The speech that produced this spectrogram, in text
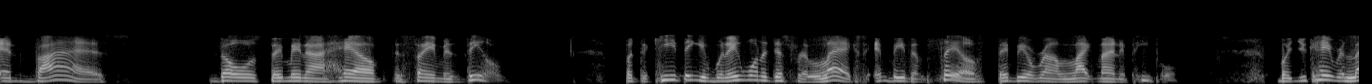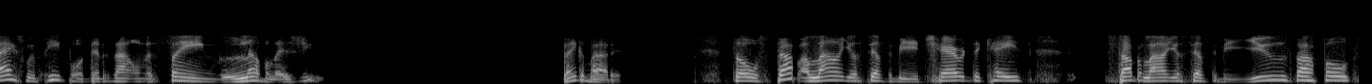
advise those they may not have the same as them. But the key thing is when they want to just relax and be themselves, they be around like-minded people. But you can't relax with people that is not on the same level as you. Think about it. So stop allowing yourself to be a charity case. Stop allowing yourself to be used by folks.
